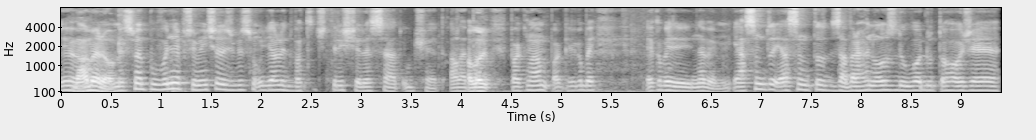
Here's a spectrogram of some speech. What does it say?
Jo, Máme, no. My jsme původně přemýšleli, že bychom udělali 2460 účet, ale, Ale-. Pak, pak nám, pak jakoby, jakoby, nevím, já jsem to, já jsem to zavrhnul z důvodu toho, že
